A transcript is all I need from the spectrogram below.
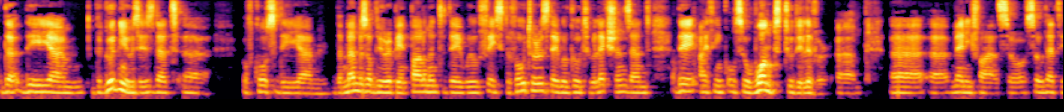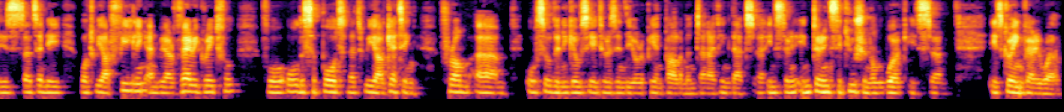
The the um, the good news is that. Uh, of course, the um, the members of the European Parliament they will face the voters. They will go to elections, and they, I think, also want to deliver uh, uh, uh, many files. So, so that is certainly what we are feeling, and we are very grateful for all the support that we are getting from um, also the negotiators in the European Parliament. And I think that uh, inter- interinstitutional work is um, is going very well.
